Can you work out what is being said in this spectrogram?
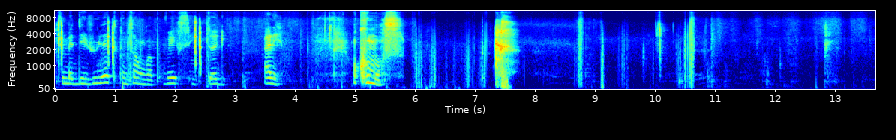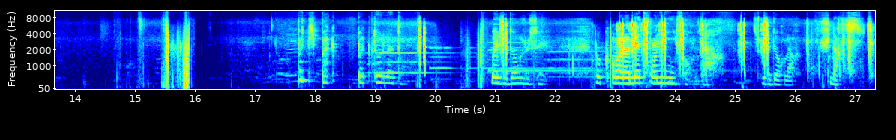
Je vais mettre des lunettes, comme ça on va prouver que c'est Doug. Allez, on commence. Petit pactole là-dedans. Ouais, j'adore, je sais. Donc, on va la mettre en uniforme d'art. Parce que j'adore l'art. Je suis une artistique.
